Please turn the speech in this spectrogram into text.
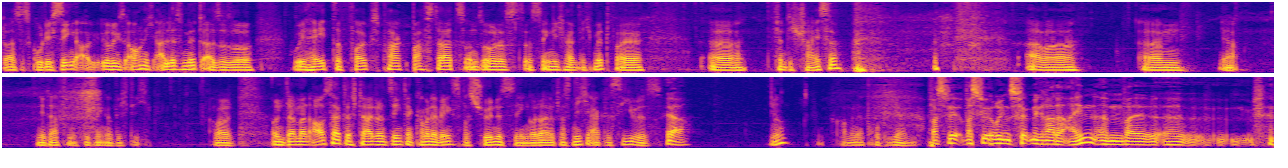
Da ist es gut. Ich singe übrigens auch nicht alles mit. Also so We Hate the Volkspark Bastards und so, das, das singe ich halt nicht mit, weil äh, finde ich scheiße. Aber ähm, ja, nee, da finde ich Gesänge wichtig. Aber, und wenn man außerhalb des Stadions singt, dann kann man ja wenigstens was Schönes singen oder etwas nicht Aggressives. Ja. Ne? Kann man ja probieren. Was wir, was wir übrigens fällt mir gerade ein, ähm, weil äh,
